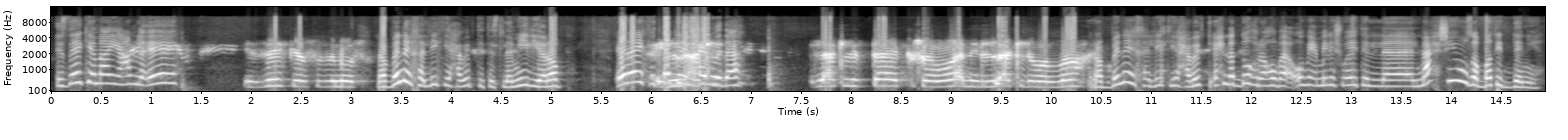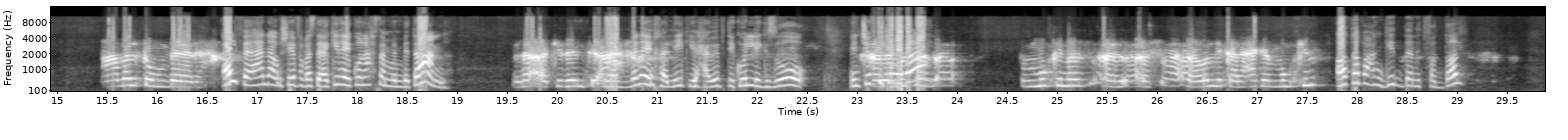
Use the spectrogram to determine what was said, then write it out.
إزيك يا مي؟ عاملة إيه؟ إزيك يا أستاذ نور؟ ربنا يخليكي يا حبيبتي تسلمي لي يا رب. إيه رأيك في الطاجن الأكل- الحلو ده؟ الأكل بتاعك شوقني للأكل والله. ربنا يخليكي يا حبيبتي. إحنا الظهر أهو بقى قومي اعملي شوية ال- المحشي وظبطي الدنيا. عملته امبارح. ألف هنا وشافة بس أكيد هيكون أحسن من بتاعنا. لا أكيد انت أحسن. ربنا يخليكي يا حبيبتي كلك ذوق. إنت شفتي كده بقى؟ ممكن اسال أسأل أقول لك على حاجة ممكن؟ آه طبعا جدا. اتفضلي.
